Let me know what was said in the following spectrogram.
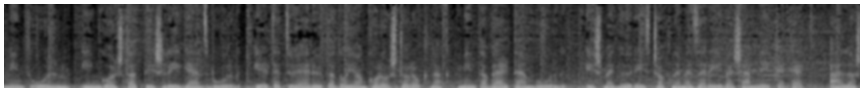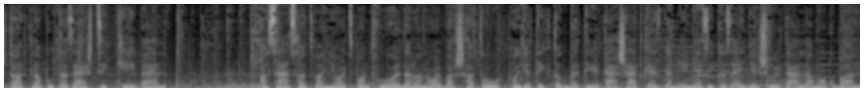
mint Ulm, Ingolstadt és Regensburg, éltető erőt ad olyan kolostoroknak, mint a Weltenburg, és megőriz csak nem ezer éves emlékeket, áll a startlap utazás cikkében. A 168.hu oldalon olvasható, hogy a TikTok betiltását kezdeményezik az Egyesült Államokban.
